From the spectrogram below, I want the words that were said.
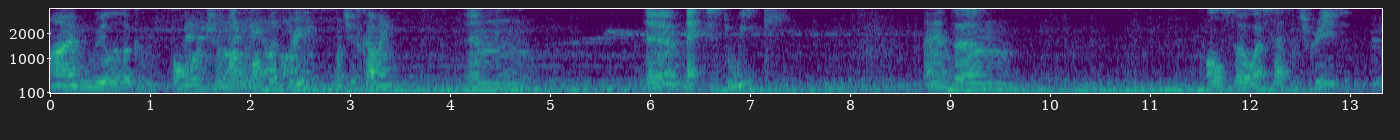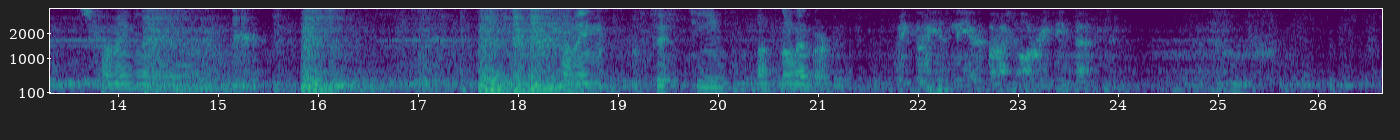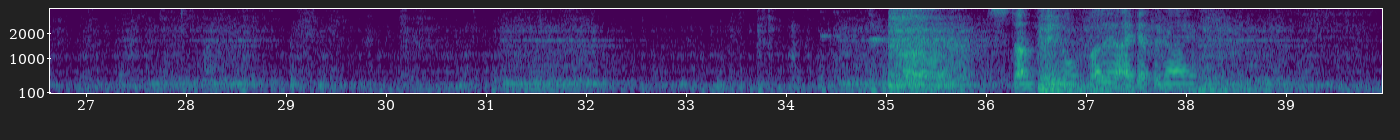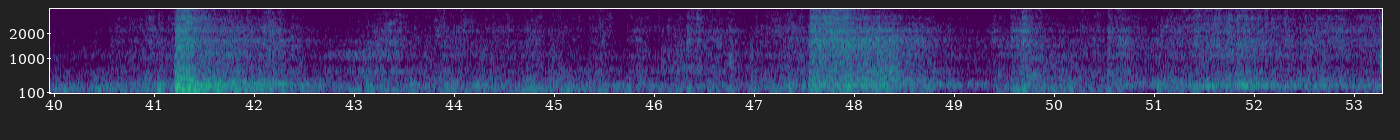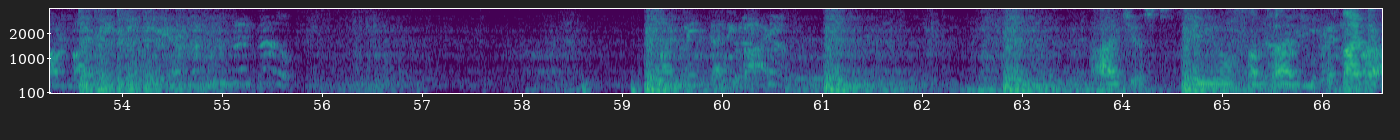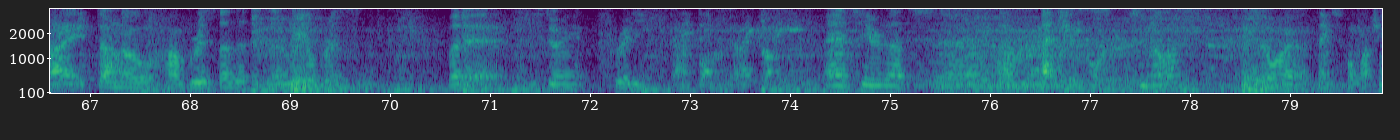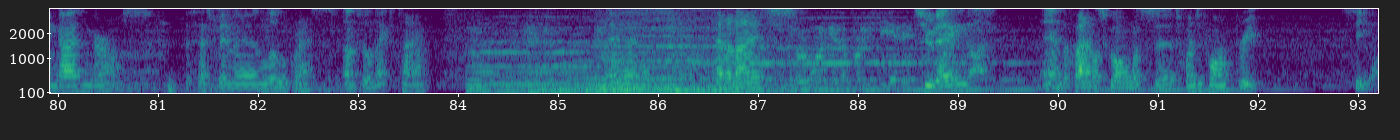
I'm really looking forward to Modern Warfare 3, which is coming um, uh, next week. And um, also Assassin's Creed is coming uh, coming 15th of November. Victory is near. Crush all resistance. Oh, stun fail, but uh, I get the guy. I just fail sometimes with the sniper. I don't know how Briz does it, the real Briz, but uh, he's doing it pretty goddamn good. And here that's uh, um, matches Tsunoda. So uh, thanks for watching guys and girls. This has been a LittleGrizz. Until next time. Uh, have a nice two days. And the final score was uh, 24 and 3. See ya.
